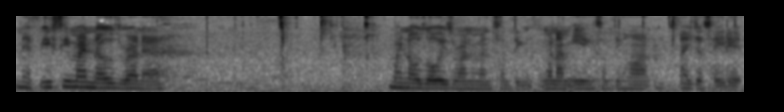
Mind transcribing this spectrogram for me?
And if you see my nose running, my nose always run when something when I'm eating something hot. I just hate it.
